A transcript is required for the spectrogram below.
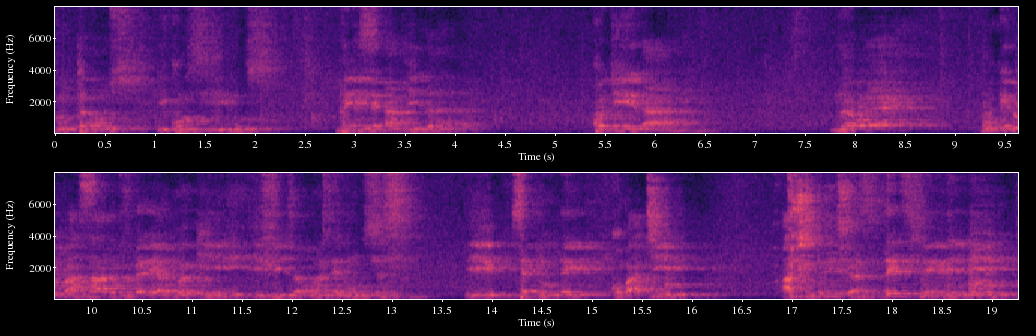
lutamos e conseguimos vencer na vida com dignidade. Não é porque no passado eu fui vereador aqui e fiz algumas denúncias e sempre lutei, combati as políticas desse PMDB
